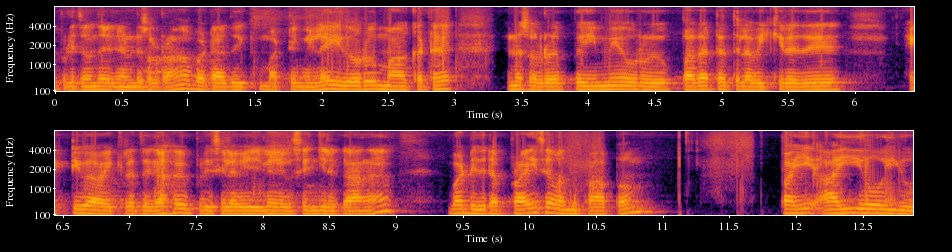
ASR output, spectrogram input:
இப்படி தந்திருக்கேன்னு சொல்கிறாங்க பட் அதுக்கு மட்டும் இல்லை இது ஒரு மார்க்கெட்டை என்ன சொல்கிறது எப்பயுமே ஒரு பதட்டத்தில் வைக்கிறது ஆக்டிவாக வைக்கிறதுக்காக இப்படி சில வேலைகள் செஞ்சுருக்காங்க. பட் இதில் ப்ரைஸை வந்து பார்ப்போம். பை ஐஓயு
